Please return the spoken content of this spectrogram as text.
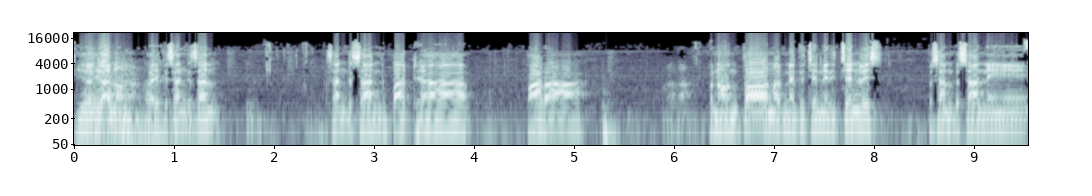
Iya iya non, baik kesan-kesan kesan-kesan kepada para Nonton. penonton netizen netizen wis pesan-pesane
